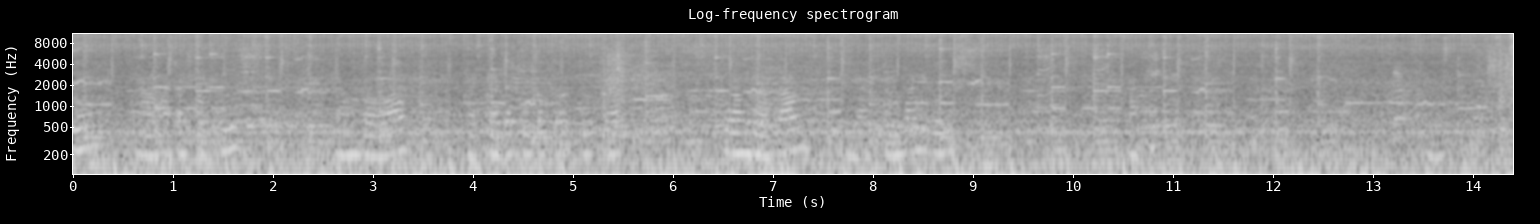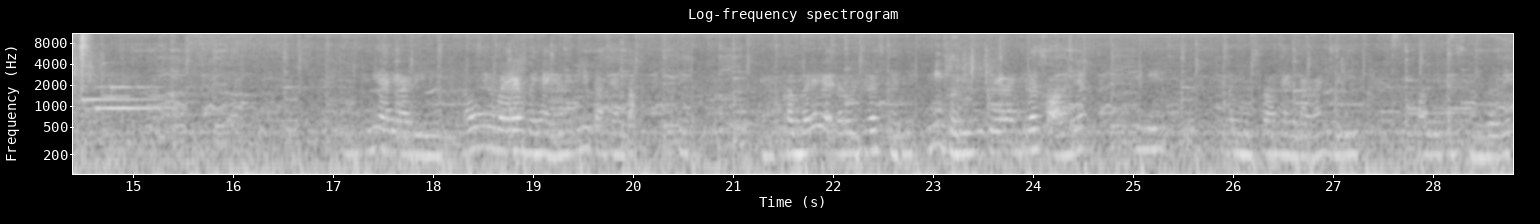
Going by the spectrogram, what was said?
mancung yang atas fokus yang bawah dada tertutup juga tulang belakang ya semua nih lurus kaki. Ini hari-hari ini. Kamu minum air yang banyak ya? Ini placenta ya, gambarnya nggak terlalu jelas jadi ini baru kelihatan jelas soalnya ini nembus placenta kan jadi kualitas gambarnya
